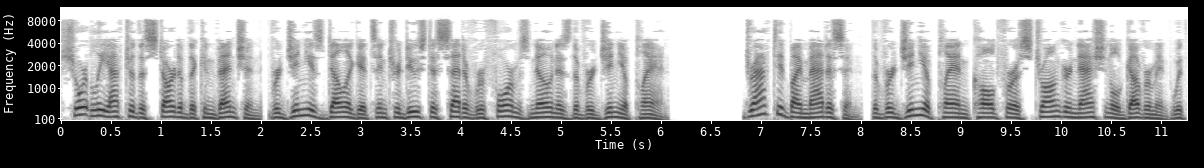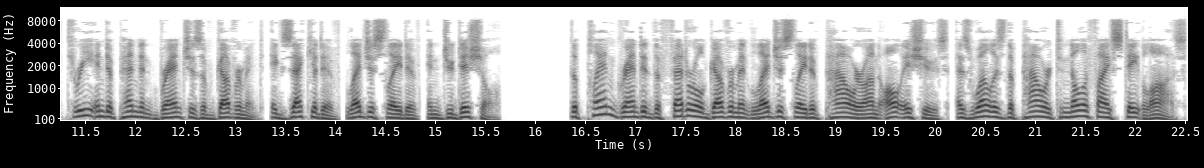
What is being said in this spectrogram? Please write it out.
Shortly after the start of the convention, Virginia's delegates introduced a set of reforms known as the Virginia Plan. Drafted by Madison, the Virginia Plan called for a stronger national government with three independent branches of government, executive, legislative, and judicial. The plan granted the federal government legislative power on all issues, as well as the power to nullify state laws.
